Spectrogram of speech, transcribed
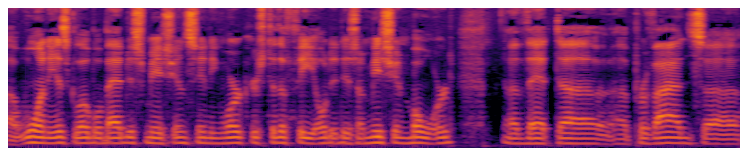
Uh, one is Global Baptist Mission, sending workers to the field. It is a mission board uh, that uh, uh provides uh,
